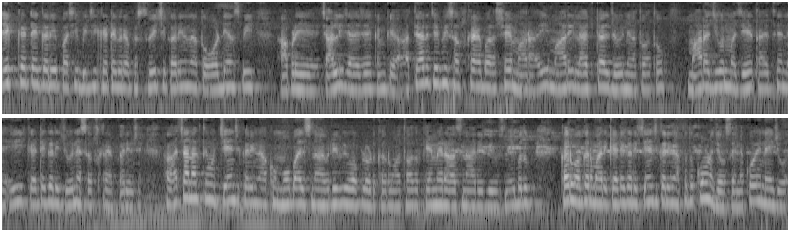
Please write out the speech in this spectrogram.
એક કેટેગરી પછી બીજી કેટેગરી આપણે સ્વિચ કરીને તો ઓડિયન્સ બી આપણી ચાલી જાય છે. કેમ કે અત્યારે જે બી સબસ્ક્રાઈબર છે મારા, એ મારી લાઈફસ્ટાઈલ જોઈને અથવા તો મારા જીવનમાં જે થાય છે ને, એ કેટેગરી જોઈને સબસ્ક્રાઈબ કર્યું છે. હવે અચાનકથી હું ચેન્જ કરી નાખું મોબાઈલ્સના રિવ્યૂ અપલોડ કરું અથવા તો કેમેરાઝના રિવ્યૂઝને એ બધું કરું. અગર મારી કેટેગરી ચેન્જ કરી નાખું તો કોણ જોશે ને? કોઈ નહીં જોવે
